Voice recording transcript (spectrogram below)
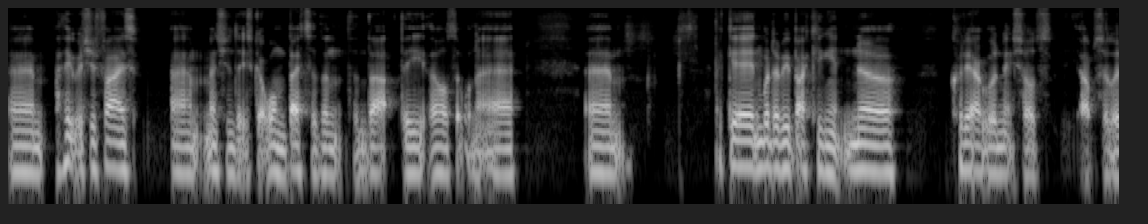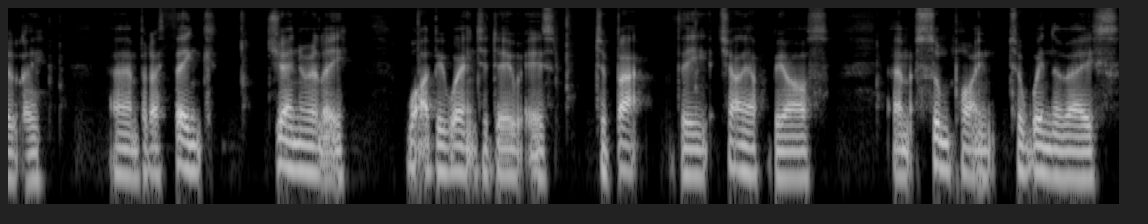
Um, I think Richard Fries um, mentioned that he's got one better than, than that, the, the horse that won at Ayr. Um, again, would I be backing it? No. Could it outrun its odds? Absolutely. Um, but I think generally what I'd be waiting to do is to back the Charlie Appleby horse um, at some point to win the race.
